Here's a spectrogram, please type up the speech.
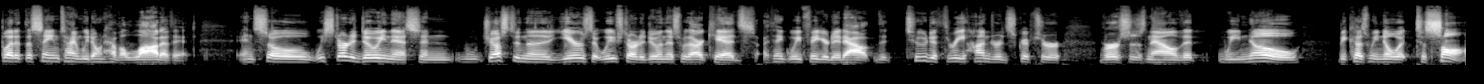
but at the same time we don't have a lot of it. And so we started doing this, and just in the years that we've started doing this with our kids, I think we figured it out that two to three hundred scripture verses now that we know because we know it to song.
